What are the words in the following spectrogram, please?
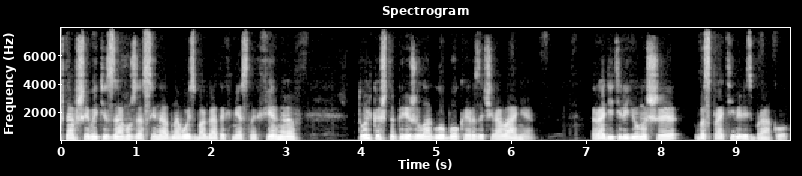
ставшая выйти замуж за сына одного из богатых местных фермеров, только что пережила глубокое разочарование. Родители юноши воспротивились браку.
